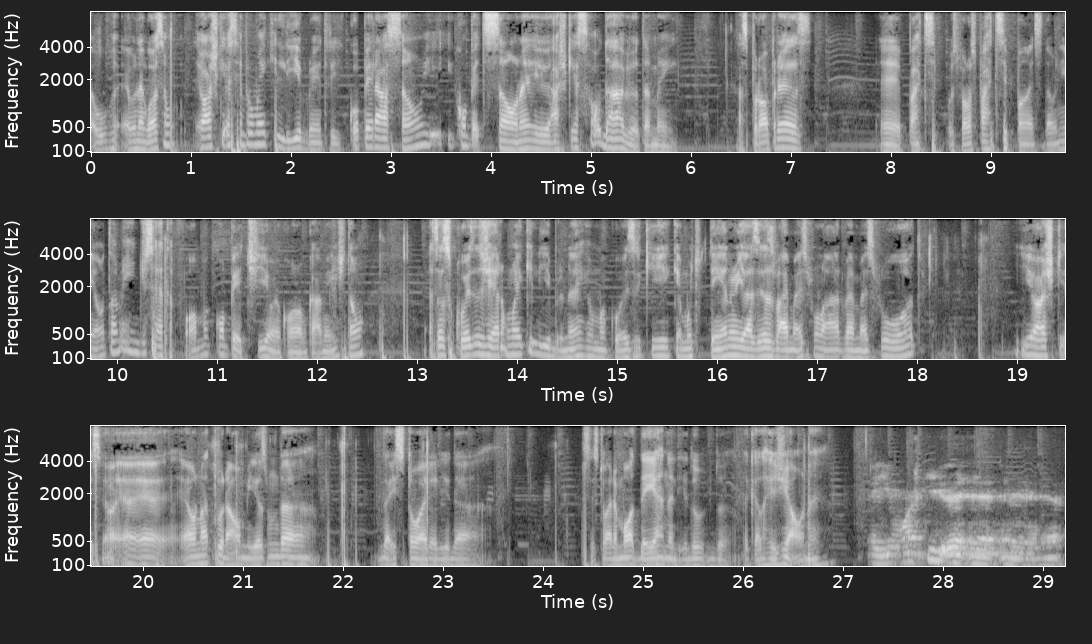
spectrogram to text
o, o, negócio, é eu acho que é sempre um equilíbrio entre cooperação e, e competição, né? Eu acho que é saudável também. As próprias é, os próprios participantes da União também, de certa forma, competiam economicamente. Então, essas coisas geram um equilíbrio, né? Que é uma coisa que, que é muito tênue e às vezes vai mais para um lado, vai mais para o outro. E eu acho que isso é, é, é, o natural mesmo da, da história ali, da essa história moderna ali do, do daquela região, né? É, eu acho que é, é, é,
